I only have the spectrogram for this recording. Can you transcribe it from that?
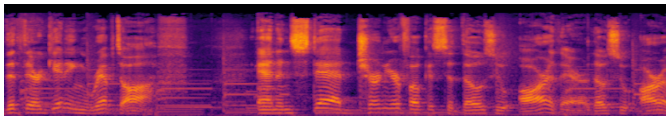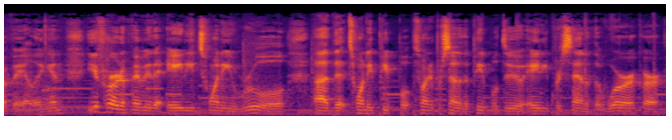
that they're getting ripped off." And instead turn your focus to those who are there, those who are availing. And you've heard of maybe the 80 20 rule uh, that 20 people, 20% of the people do 80% of the work or,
